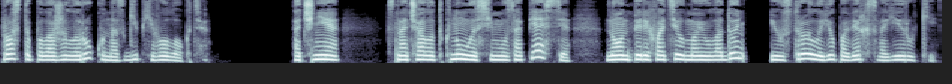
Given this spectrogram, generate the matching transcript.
просто положила руку на сгиб его локтя. Точнее, сначала ткнулась ему запястье, но он перехватил мою ладонь и устроил ее поверх своей руки.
